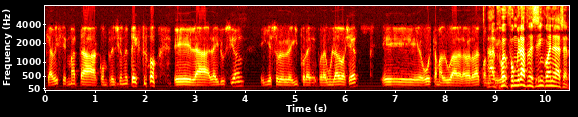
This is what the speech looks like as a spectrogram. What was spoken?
que a veces mata comprensión de texto, la, ilusión, y eso lo leí por, por algún lado ayer, o esta madrugada, la verdad. Cuando ah, fue, un grafo de 5N de ayer.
